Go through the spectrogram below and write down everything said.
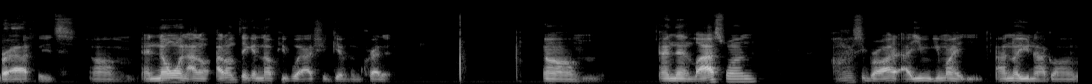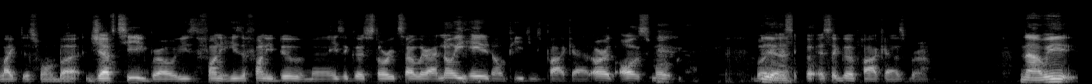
for athletes. Um, and no one, I don't, I don't think enough people actually give them credit. Um, and then last one, honestly, bro, I, I you, you might, I know you're not going to like this one, but Jeff Teague, bro, he's funny. He's a funny dude, man. He's a good storyteller. I know he hated on PG's podcast or All the Smoke, but yeah. it's, a, it's a good podcast, bro. Now we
